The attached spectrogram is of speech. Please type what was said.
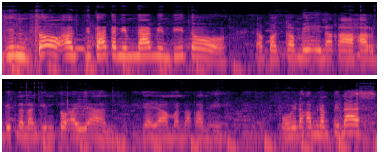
Ginto ang tatanim namin dito. Kapag kami ay naka-harvest na ng ginto, ayan, yayaman na kami. Uwi na kami ng Pinas.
